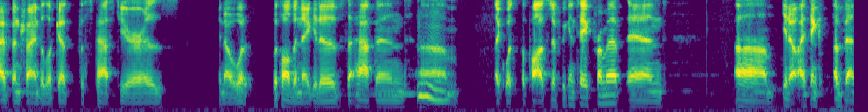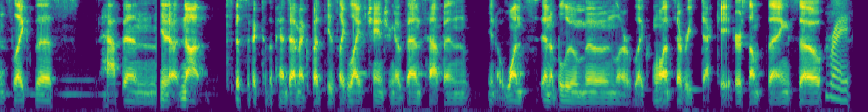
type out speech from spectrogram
I've been trying to look at this past year as, you know, what with all the negatives that happened, mm-hmm. um, like what's the positive we can take from it, and um, you know, I think events like this happen, you know, not specific to the pandemic, but these like life changing events happen, you know, once in a blue moon or like once every decade or something. So right.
